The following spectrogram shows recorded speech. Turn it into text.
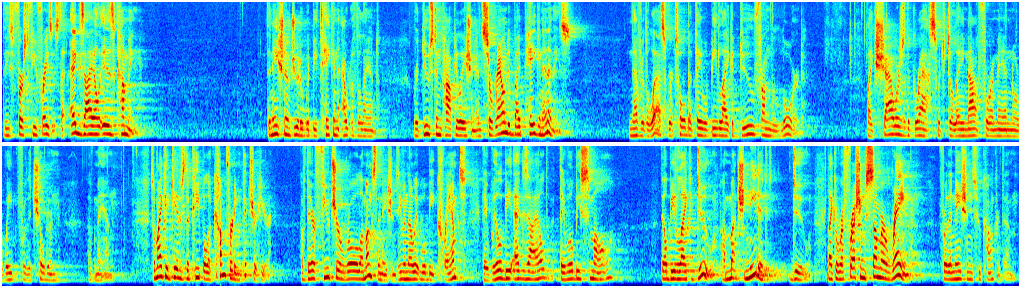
these first few phrases that exile is coming. The nation of Judah would be taken out of the land, reduced in population, and surrounded by pagan enemies. Nevertheless, we're told that they will be like dew from the Lord, like showers of the grass, which delay not for a man nor wait for the children of man. So Micah gives the people a comforting picture here of their future role amongst the nations, even though it will be cramped they will be exiled, they will be small. They'll be like dew, a much needed dew, like a refreshing summer rain for the nations who conquered them.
